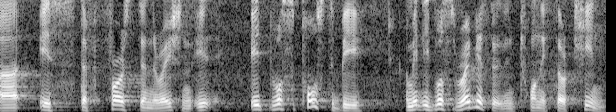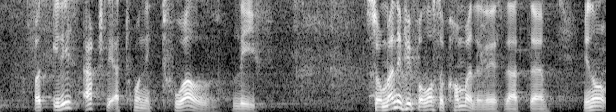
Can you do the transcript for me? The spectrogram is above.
uh, is the first generation. It, it was supposed to be I mean, it was registered in 2013, but it is actually a 2012 Leaf. So many people also commented is that, uh, you know,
